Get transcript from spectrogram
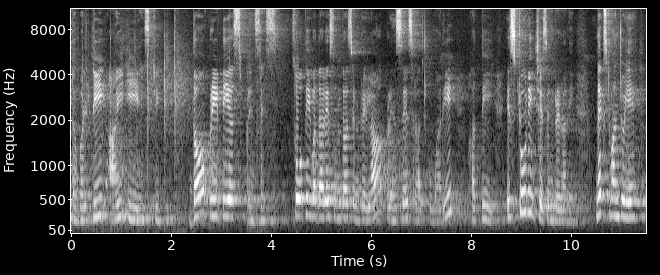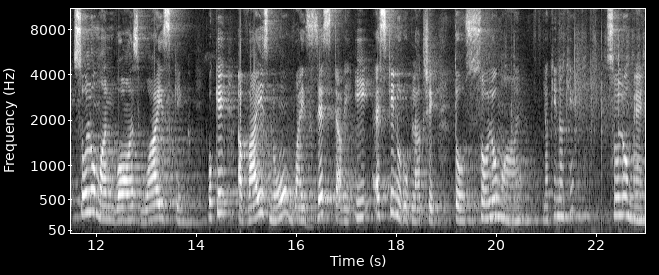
double T I E S T the prettiest princess. સૌથી વધારે સુંદર સિન્ડ્રેલા પ્રિન્સેસ રાજકુમારી હતી. એ સ્ટોરી છે સિન્ડ્રેલાની. નેક્સ્ટ વન જોઈએ. Solomon was wise king okay આ વાઇઝનો વાઇઝેસ્ટ આવે. એ એસટીનું રૂપ લાગશે. તો સોલોમન લખી નાખીએ. સોલોમેન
